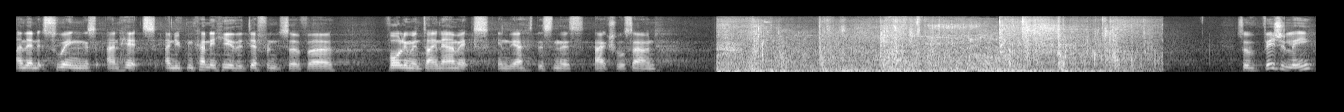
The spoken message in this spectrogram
and then it swings and hits, and you can kind of hear the difference of uh, volume and dynamics in, the, in this actual sound. So visually,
